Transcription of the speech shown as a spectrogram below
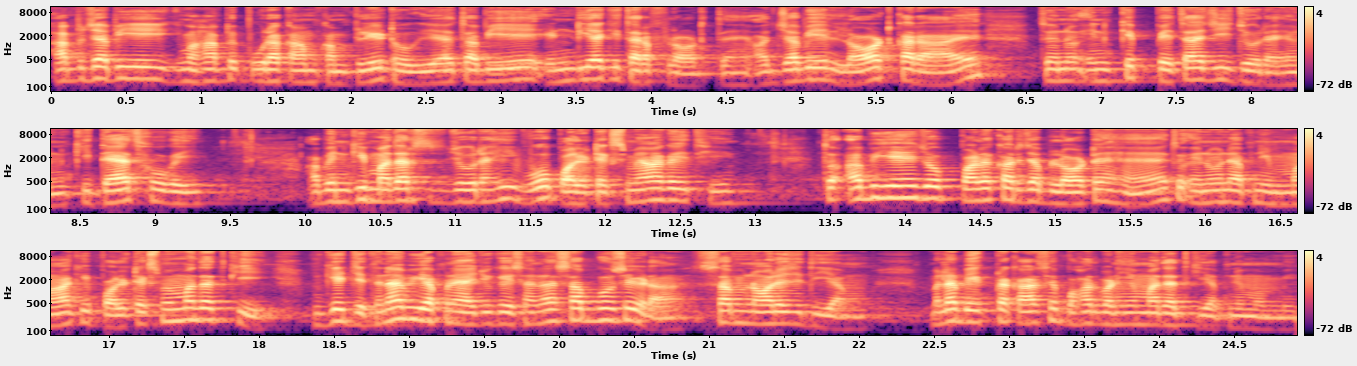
अब जब ये वहाँ पे पूरा काम कंप्लीट हो गया है तो अब ये इंडिया की तरफ़ लौटते हैं। और जब ये लौट कर आए तो इनके पिताजी जो रहे, उनकी डेथ हो गई। अब इनकी मदर जो रही, वो पॉलिटिक्स में आ गई थी। तो अब ये जो पढ़कर जब लौटे हैं तो इन्होंने अपनी माँ की पॉलिटिक्स में मदद की। ये जितना भी अपना एजुकेशन है सब घुसेड़ा, सब नॉलेज दिया। मतलब एक प्रकार से बहुत बढ़िया मदद की अपनी मम्मी।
